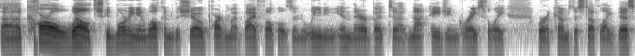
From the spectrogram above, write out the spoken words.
Uh, Carl Welch, good morning and welcome to the show. Pardon my bifocals and leaning in there, but uh, not aging gracefully where it comes to stuff like this.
